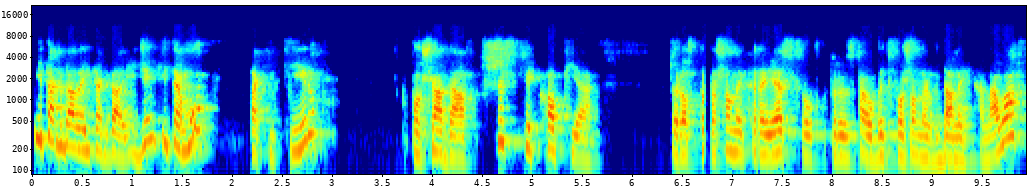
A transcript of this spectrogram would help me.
i tak dalej, i tak dalej. I dzięki temu taki KIR posiada wszystkie kopie rozproszonych rejestrów, które zostały wytworzone w danych kanałach,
